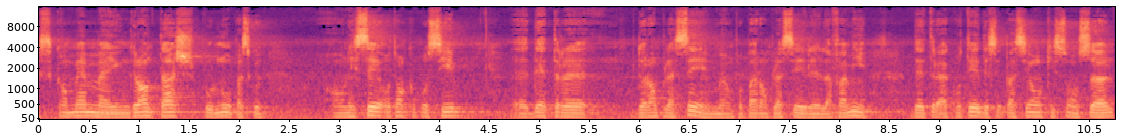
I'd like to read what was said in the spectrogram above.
c'est quand même une grande tâche pour nous parce qu'on essaie autant que possible euh, d'être, de remplacer, mais on ne peut pas remplacer la famille, d'être à côté de ces patients qui sont seuls.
